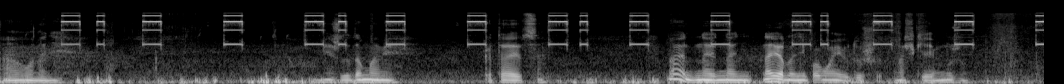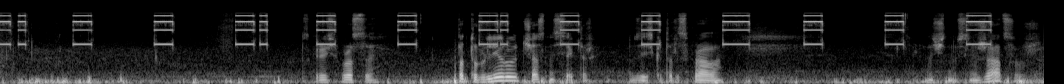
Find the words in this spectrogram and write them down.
А вон они. Между домами катаются. Ну, это, наверное, не по мою душу. Нафиг я им нужен. Скорее всего, просто патрулируют частный сектор. Здесь, который справа. Начну снижаться уже.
